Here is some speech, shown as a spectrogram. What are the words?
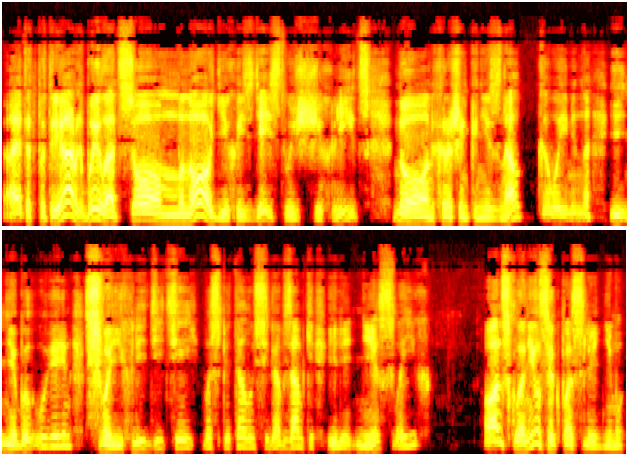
А этот патриарх был отцом многих из действующих лиц, но он хорошенько не знал, кого именно, и не был уверен, своих ли детей воспитал у себя в замке или не своих. Он склонился к последнему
